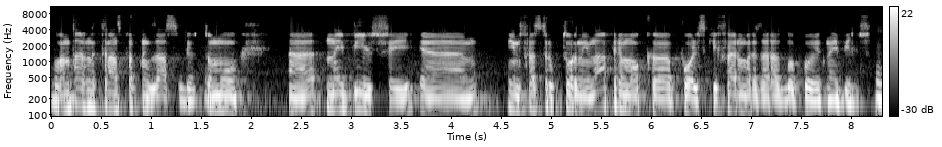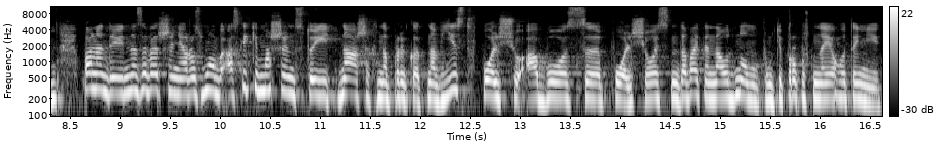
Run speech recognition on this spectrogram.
вантажних транспортних засобів. Тому найбільший е, інфраструктурний напрямок е, польські фермери зараз блокують найбільше. Пане Андрію, на завершення розмови. А скільки машин стоїть наших, наприклад, на в'їзд в Польщу або з Польщі? Ось давайте на одному пункті пропуску на Яготині.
